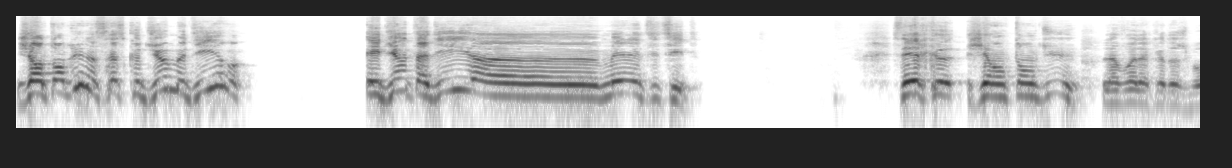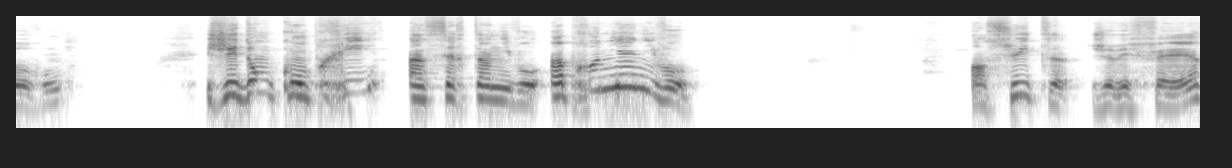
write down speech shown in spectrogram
J'ai entendu ne serait-ce que Dieu me dire et Dieu t'a dit euh, mets les. C'est-à-dire que j'ai entendu la voix d'Akadosh Baruch. J'ai donc compris un certain niveau, un premier niveau. Ensuite, je vais faire.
